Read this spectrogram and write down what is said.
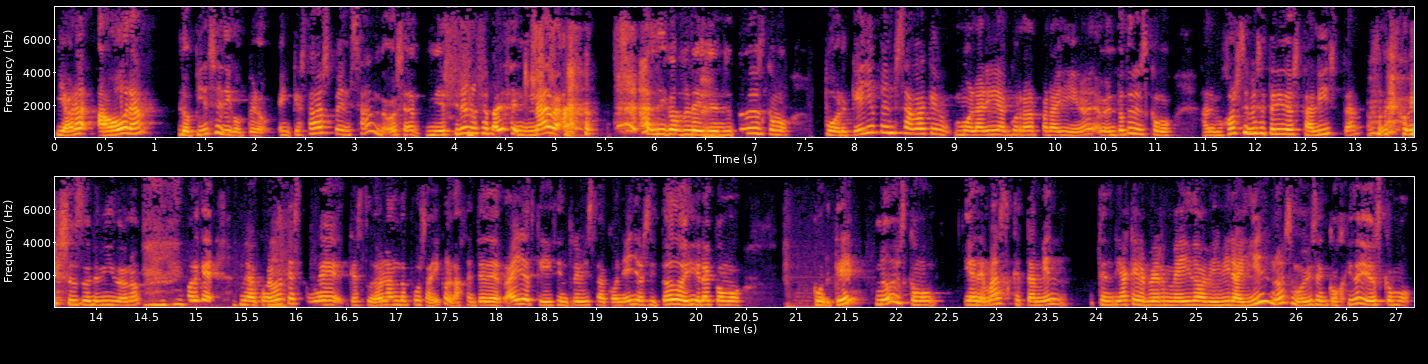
Y ahora, ahora lo pienso y digo, pero ¿en qué estabas pensando? O sea, mi estilo no se parece en nada a League of Legends. Entonces, como, ¿por qué yo pensaba que molaría currar para allí? ¿no? Entonces es como, a lo mejor si hubiese tenido esta lista, me hubiese servido, ¿no? Porque me acuerdo que estuve, que estuve hablando pues ahí con la gente de Riot, que hice entrevista con ellos y todo, y era como, ¿por qué? ¿No? Es como, y además que también tendría que haberme ido a vivir allí, ¿no? Si me hubiesen cogido y es como,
